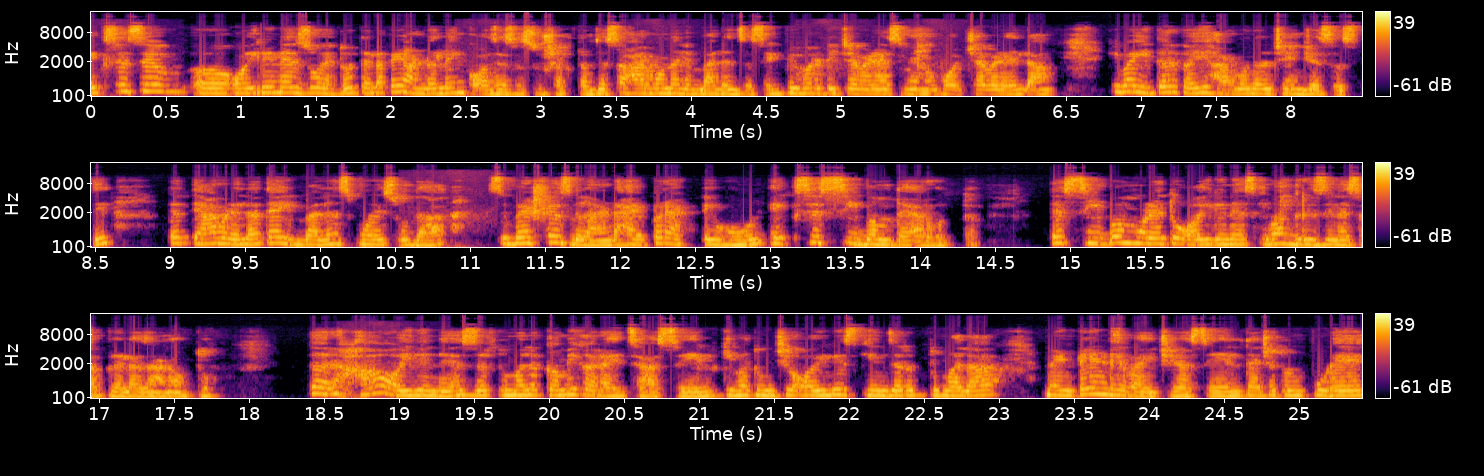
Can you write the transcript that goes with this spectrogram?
एक्सेसिव्ह ऑइलीनेस जो येतो त्याला काही अंडरलाईन कॉजेस असू शकतात. जसं हार्मोनल इम्बॅलन्स असेल प्युबर्टीच्या वेळेस मेनोपॉजच्या वेळेला किंवा इतर काही हार्मोनल चेंजेस असतील तर त्यावेळेला त्या इम्बॅलन्समुळे सुद्धा सिबॅशियस ग्लँड हायपर ऍक्टिव्ह होऊन एक्सेस सीबम तयार होतं. त्या सीबममुळे तो ऑइलीनेस किंवा ग्रिझीनेस आपल्याला जाणवतो. तर हा ऑइलीनेस जर तुम्हाला कमी करायचा असेल किंवा तुमची ऑइली स्किन जर तुम्हाला मेंटेन ठेवायची असेल त्याच्यातून पुढे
